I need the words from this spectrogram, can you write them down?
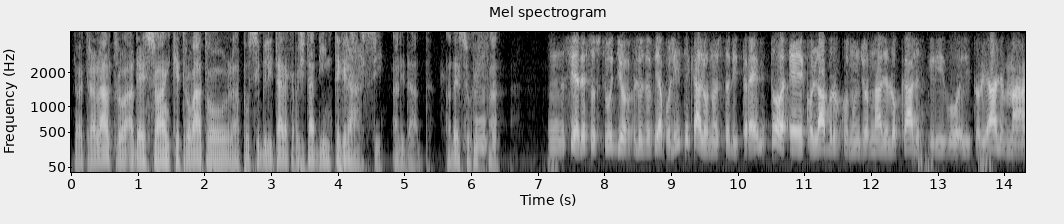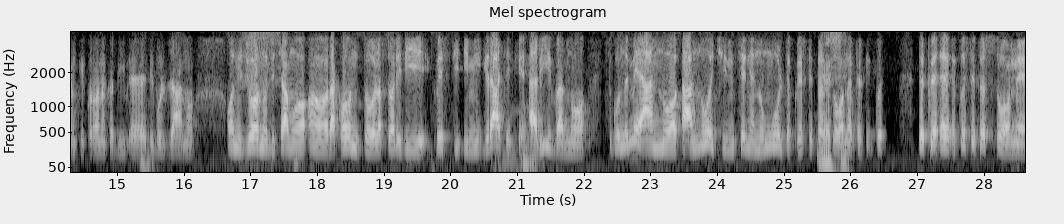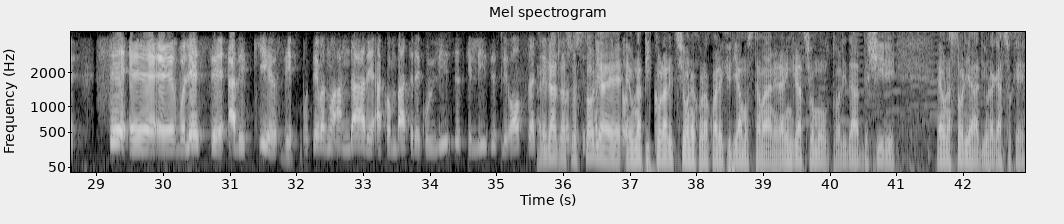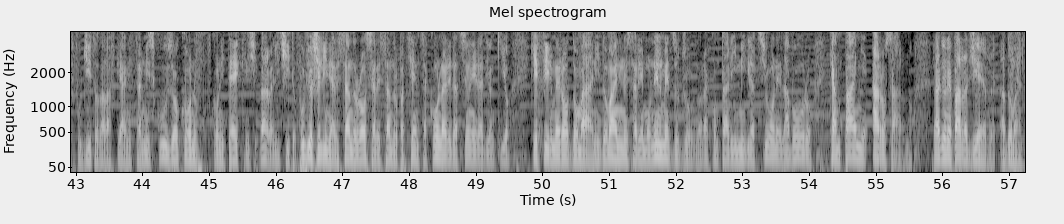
No, tra l'altro adesso ha anche trovato la possibilità e la capacità di integrarsi all'IDAD. Adesso che mm, fa? Adesso studio filosofia politica all'Università di Trento e collaboro con un giornale locale, scrivo editoriale ma anche cronaca di, eh, di Bolzano. Ogni giorno diciamo, uh, racconto la storia di questi immigrati che arrivano, secondo me hanno, a noi ci insegnano molto queste persone, eh sì. perché, perché eh, queste persone se eh, eh, volesse arricchirsi potevano andare a combattere con l'ISIS che l'ISIS li offre Alidad la sua storia è, è, una piccola lezione con la quale chiudiamo stamane la ringrazio molto Alidad Shiri è una storia di un ragazzo che è fuggito dall'Afghanistan. Mi scuso con, con i tecnici, vabbè, li cito, Fulvio Cellini, Alessandro Rossi, Alessandro Pazienza con la redazione di Radio Anch'io che firmerò domani. Domani noi saremo nel mezzogiorno a raccontare immigrazione, lavoro, campagne a Rosarno. Radio Ne Parla GR, a domani.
